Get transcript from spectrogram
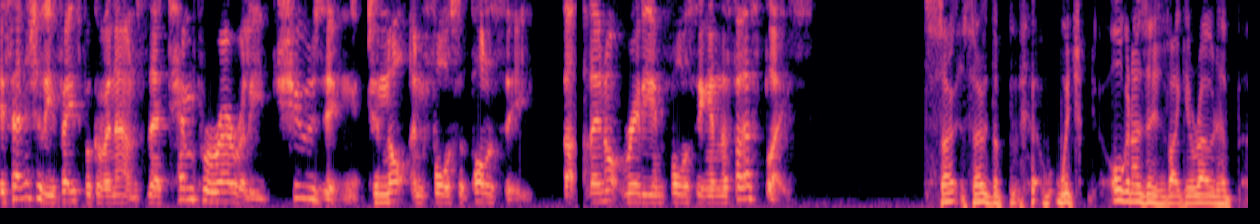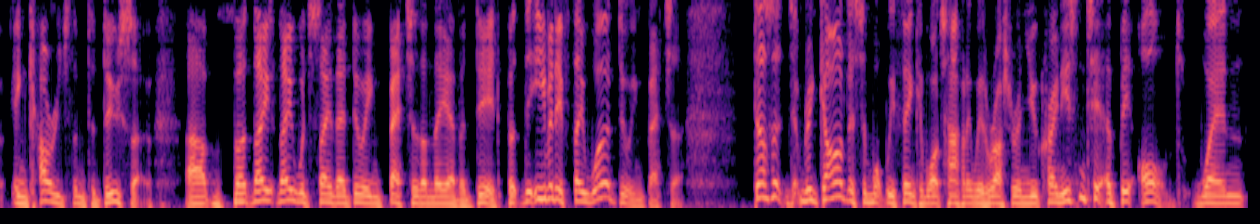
Essentially, Facebook have announced they're temporarily choosing to not enforce a policy that they're not really enforcing in the first place. So, so the which organisations like your own have encouraged them to do so, uh, but they they would say they're doing better than they ever did. But the, even if they were doing better, does it, regardless of what we think of what's happening with Russia and Ukraine, isn't it a bit odd when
